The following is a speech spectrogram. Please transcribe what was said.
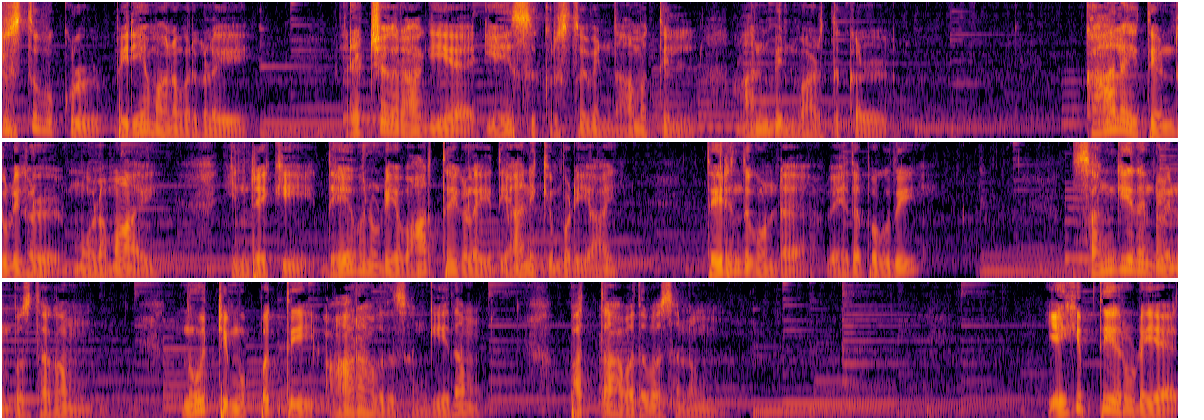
கிறிஸ்துவுக்குள் பிரியமானவர்களே இரட்சகராகிய இயேசு கிறிஸ்துவின் நாமத்தில் அன்பின் வாழ்த்துக்கள். காலை தேன்துளிகள் மூலமாய் இன்றைக்கு தேவனுடைய வார்த்தைகளை தியானிக்கும்படியாய் தெரிந்து கொண்ட வேத பகுதி சங்கீதங்களின் புஸ்தகம் நூற்றி முப்பத்தி ஆறாவது சங்கீதம் பத்தாவது வசனம். எகிப்தியருடைய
